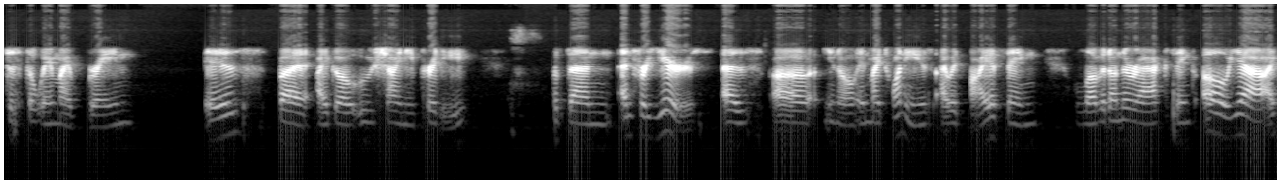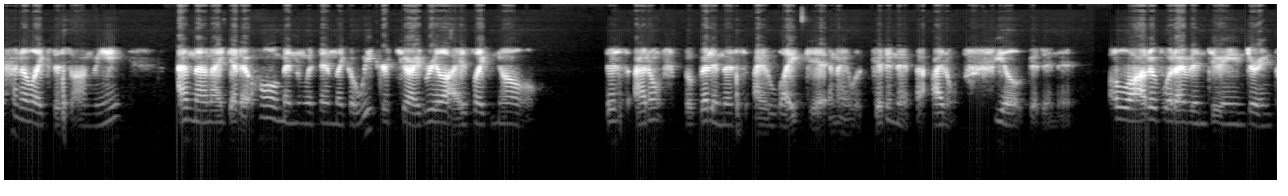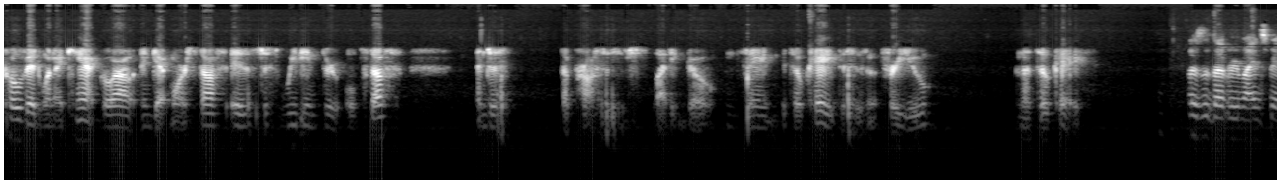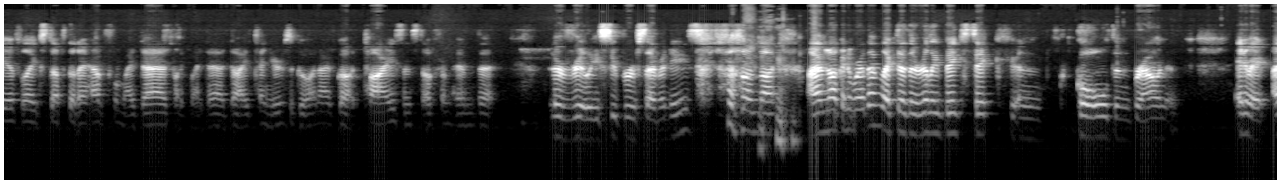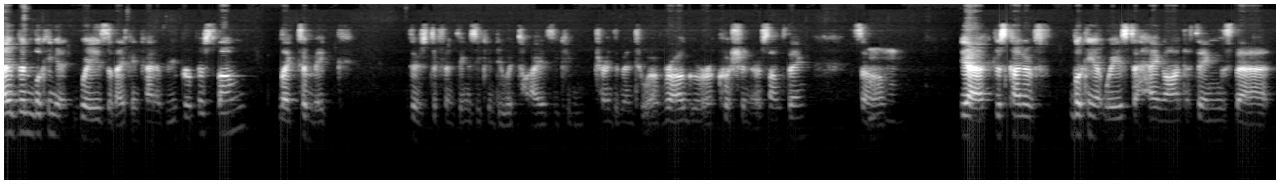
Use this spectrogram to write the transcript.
just the way my brain is, but I go, ooh, shiny, pretty. But then, and for years, as, uh, you know, in my 20s, I would buy a thing, love it on the rack, think, oh, yeah, I kind of like this on me and then I get it home, and within like a week or two, I'd realize like, no, this I don't feel good in this. I like it and I look good in it, but I don't feel good in it. A lot of what I've been doing during COVID, when I can't go out and get more stuff, is just weeding through old stuff and just the process of just letting go and saying it's okay. This isn't for you, and that's okay. That reminds me of like stuff that I have from my dad. Like my dad died ten years ago, and I've got ties and stuff from him that they're really super 70s. I'm not I'm not going to wear them. Like they're, they're really big, thick, and gold and brown. And anyway, I've been looking at ways that I can kind of repurpose them, like to make. There's different things you can do with ties. You can turn them into a rug or a cushion or something. So, mm-hmm. yeah, just kind of looking at ways to hang on to things that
